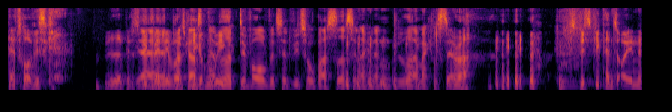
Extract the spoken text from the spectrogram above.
jeg tror, vi skal videre, Peter. Skal ja, vælge vores pick of the er week. at devolve til, at vi to bare sidder og sender hinanden billeder af Michael Cera. Specifikt hans øjne.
